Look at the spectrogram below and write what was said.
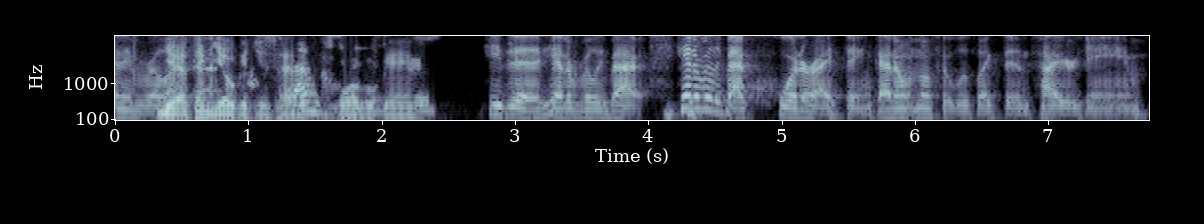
didn't even realize. yeah. I think that. Jokic just had But I a was giving horrible game. He did. He had a really bad. He had a really bad quarter. I think. I don't know if it was like the entire game.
